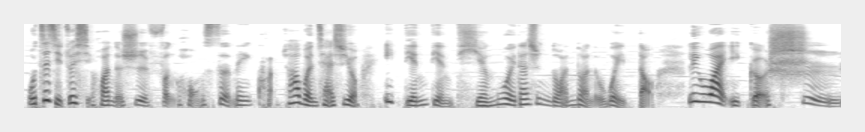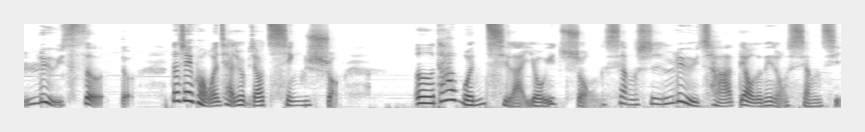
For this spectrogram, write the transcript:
我自己最喜欢的是粉红色那一款，它闻起来是有一点点甜味，但是暖暖的味道。另外一个是绿色的，那这款闻起来就比较清爽。呃，它闻起来有一种像是绿茶调的那种香气，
